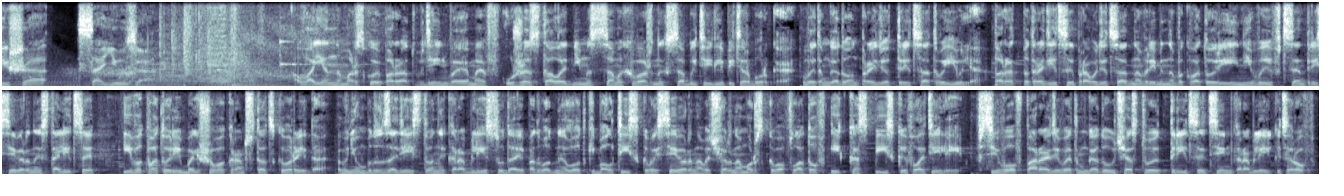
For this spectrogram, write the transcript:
Афиша «Союза». Военно-морской парад в день ВМФ уже стал одним из самых важных событий для Петербурга. В этом году он пройдет 30 июля. Парад по традиции проводится одновременно в акватории Невы в центре северной столицы и в акватории Большого Кронштадтского рейда. В нем будут задействованы корабли, суда и подводные лодки Балтийского, Северного, Черноморского флотов и Каспийской флотилии. Всего в параде в этом году участвуют 37 кораблей и катеров,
